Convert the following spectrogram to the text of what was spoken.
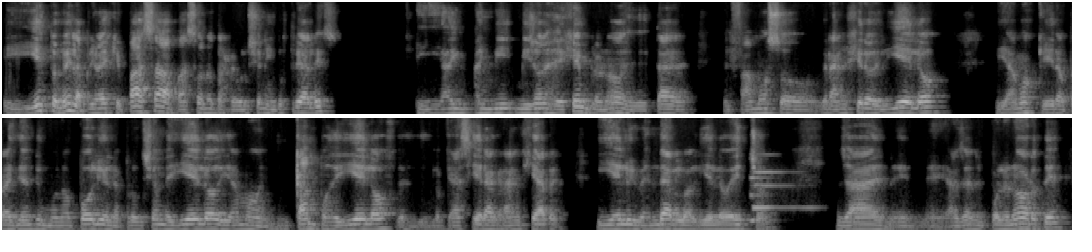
Y, esto no es la primera vez que pasa, pasó en otras revoluciones industriales y hay, millones de ejemplos, ¿no? Está el famoso granjero del hielo, digamos, que era prácticamente un monopolio en la producción de hielo, digamos, en campos de hielo, lo que hacía era granjear hielo y venderlo al hielo hecho, ya eh, allá en el Polo Norte,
